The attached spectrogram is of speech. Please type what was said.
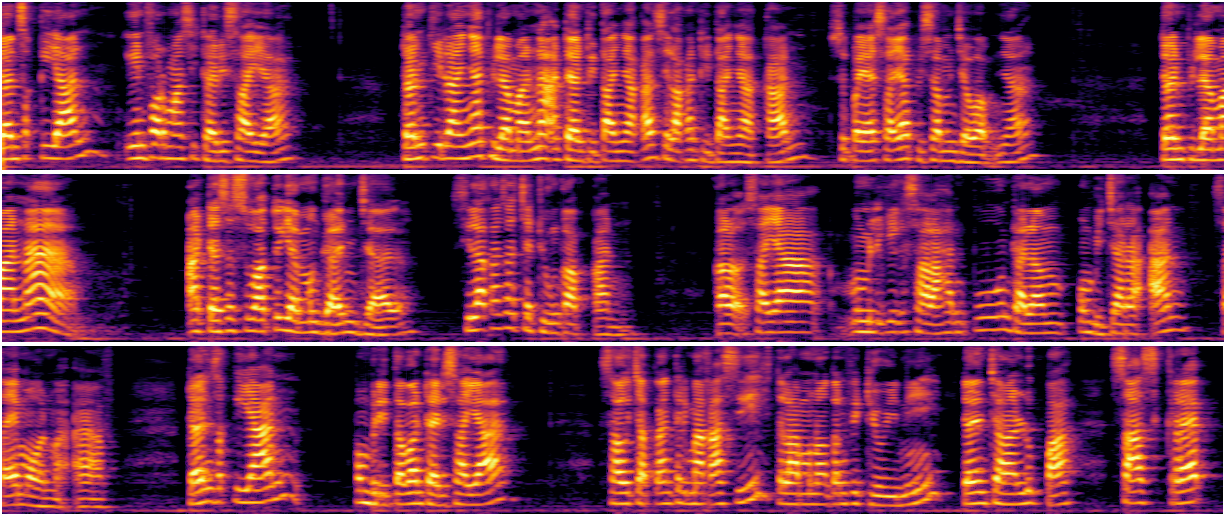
dan sekian informasi dari saya. Dan kiranya bila mana ada yang ditanyakan silahkan ditanyakan supaya saya bisa menjawabnya. Dan bila mana ada sesuatu yang mengganjal, silakan saja diungkapkan. Kalau saya memiliki kesalahan pun dalam pembicaraan, saya mohon maaf. Dan sekian pemberitahuan dari saya. Saya ucapkan terima kasih telah menonton video ini dan jangan lupa subscribe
